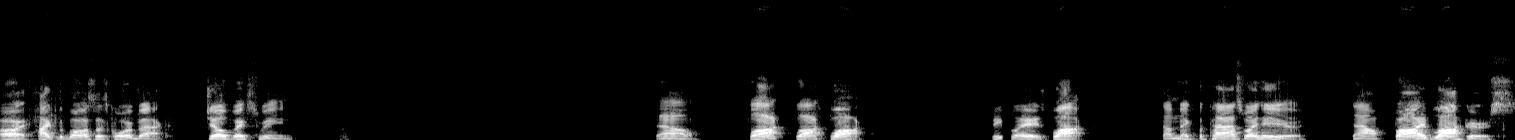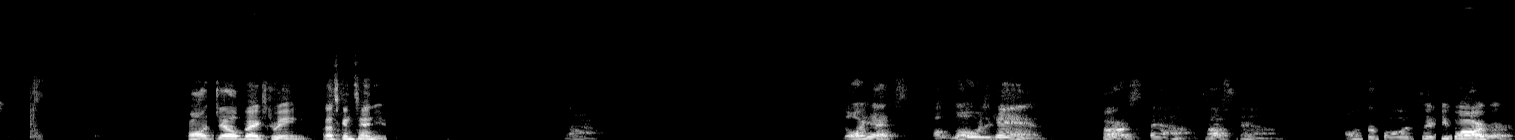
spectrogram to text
All right, hike the ball, says quarterback. Jailbreak screen. Now, block, block, block. Three players, block. Now make the pass right here. Now, five blockers. Call jailbreak screen. Let's continue. Low hits, as low as you can. First down, touchdown. Hold the ball, Tiki Barber.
